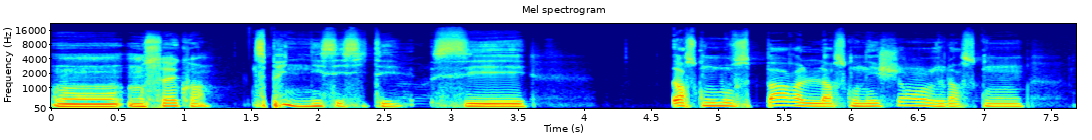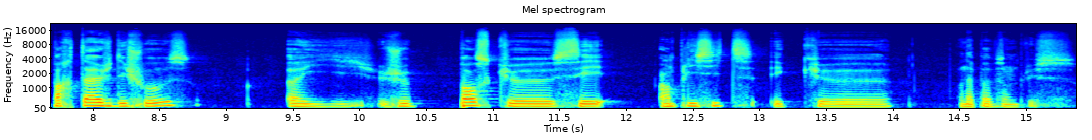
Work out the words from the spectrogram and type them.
On, on sait quoi. C'est pas une nécessité, c'est lorsqu'on se parle, lorsqu'on échange, lorsqu'on partage des choses, je pense que c'est implicite et que on n'a pas besoin de plus.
